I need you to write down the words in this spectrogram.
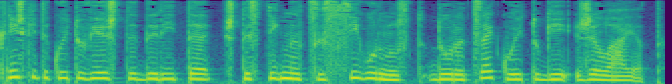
Книжките, които вие ще дарите, ще стигнат със сигурност до ръце, които ги желаят.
